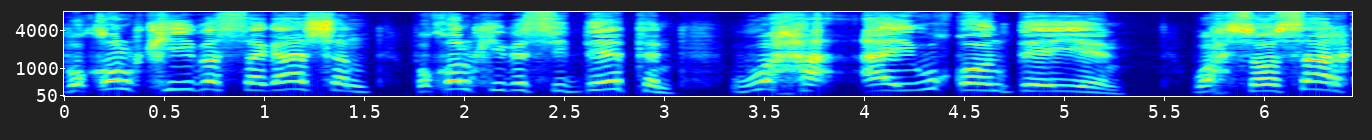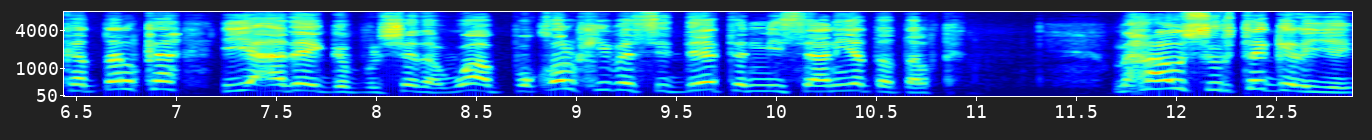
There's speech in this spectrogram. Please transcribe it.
boqolkiiba sagaashan boqolkiiba siddeetan waxa ay u qoondeeyeen wax soo saarka dalka iyo adeegga bulshada. Waa boqolkiiba siddeetan miisaaniyadda dalka. Maxaa u suurtogeliyey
